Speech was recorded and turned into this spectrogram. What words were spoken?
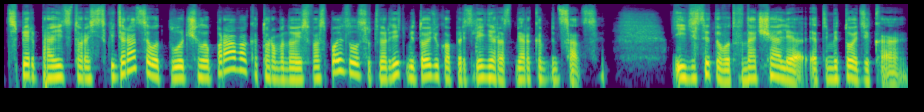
теперь правительство Российской Федерации вот получило право, которым оно и воспользовалось, утвердить методику определения размера компенсации. И действительно, вот в начале эта методика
